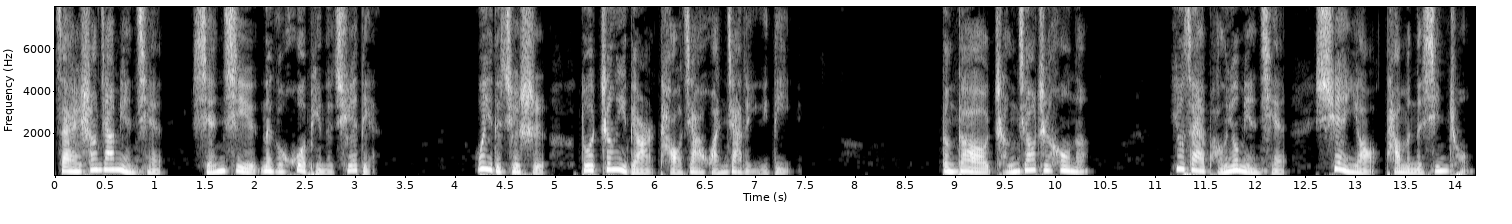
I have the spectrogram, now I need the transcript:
在商家面前嫌弃那个货品的缺点，为的却是多争一点讨价还价的余地。等到成交之后呢，又在朋友面前。炫耀他们的新宠，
